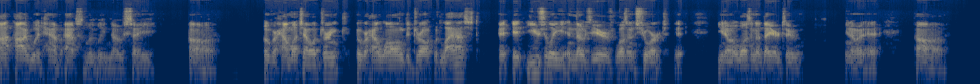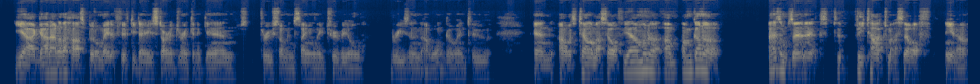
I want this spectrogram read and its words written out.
I, I, would have absolutely no say uh, over how much I would drink, over how long the drunk would last. It, it usually in those years wasn't short. It, you know, it wasn't a day or two. You know, it, uh, yeah, I got out of the hospital, made it 50 days, started drinking again through some insanely trivial reason I won't go into. And I was telling myself, yeah, I'm gonna, I'm, I'm gonna, I had some Xanax to detox myself. You know,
